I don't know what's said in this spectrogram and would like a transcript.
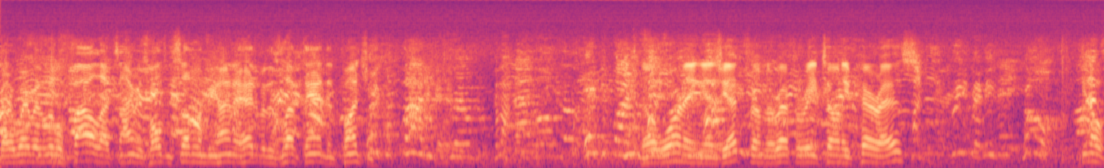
Got away with a little foul that time. He was holding Sutherland behind the head with his left hand and punching. No warning as yet from the referee, Tony Perez. You know,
